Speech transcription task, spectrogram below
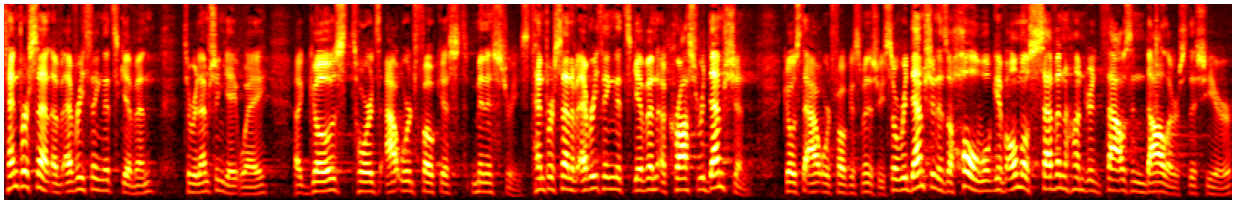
10% of everything that's given to Redemption Gateway uh, goes towards outward focused ministries. 10% of everything that's given across redemption goes to outward focused ministries. So, redemption as a whole will give almost $700,000 this year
